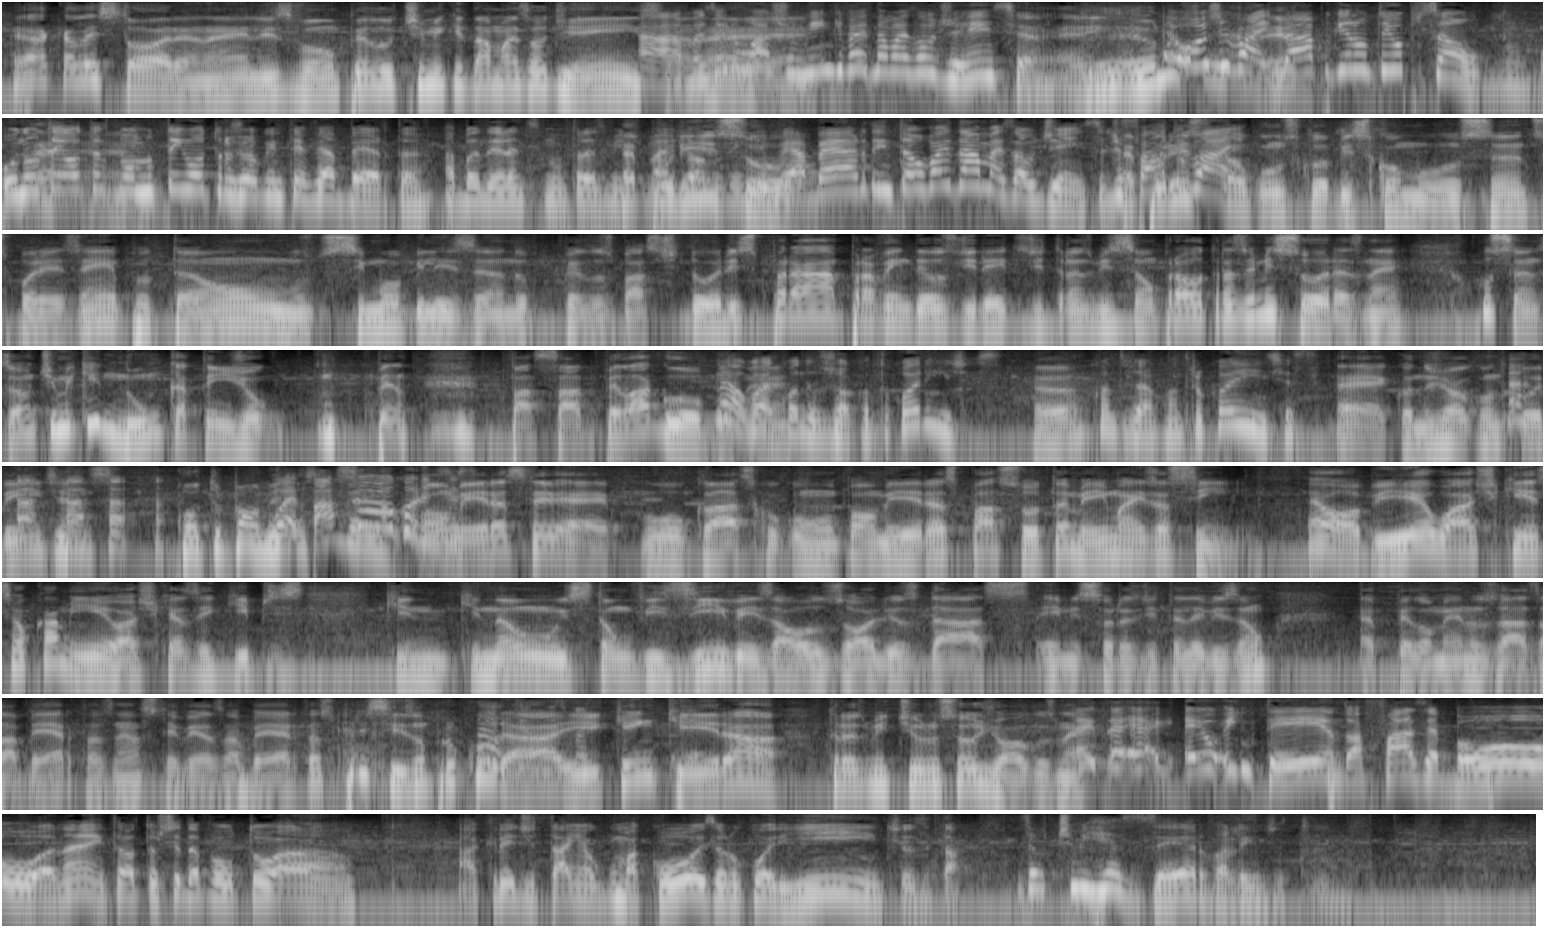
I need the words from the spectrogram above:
É aquela história, né? Eles vão pelo time que dá mais audiência. Ah, mas né? eu não acho ninguém que vai dar mais audiência. É, é hoje vai eu... dar porque não tem opção. Ou não, é... tem outro, não tem outro jogo em TV aberta. A Bandeirantes não transmite é mais jogos isso... em TV aberta, então vai dar mais audiência. De é fato, por isso vai. que alguns clubes como o Santos, por exemplo, estão se mobilizando pelos bastidores para vender os direitos de transmissão para outras emissoras, né? O Santos é um time que nunca tem jogo passado pela Globo. Não, né? é quando joga contra o Corinthians. Hã? Quando joga contra o Corinthians. É, quando joga contra o Corinthians. Contra o Palmeiras. Ué, passou também. o Corinthians. Palmeiras teve, é, o clássico com o Palmeiras passou também, mas assim, é óbvio, e eu acho que esse é o caminho. Eu acho que as equipes que, que não estão visíveis aos olhos das emissoras de televisão é, pelo menos as abertas, né? As TVs abertas, precisam procurar aí quem queira transmitir os seus jogos, né? É, é, eu entendo, a fase é boa, né? Então a torcida voltou a acreditar em alguma coisa no Corinthians e tal. Mas é o time reserva, além de tudo.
